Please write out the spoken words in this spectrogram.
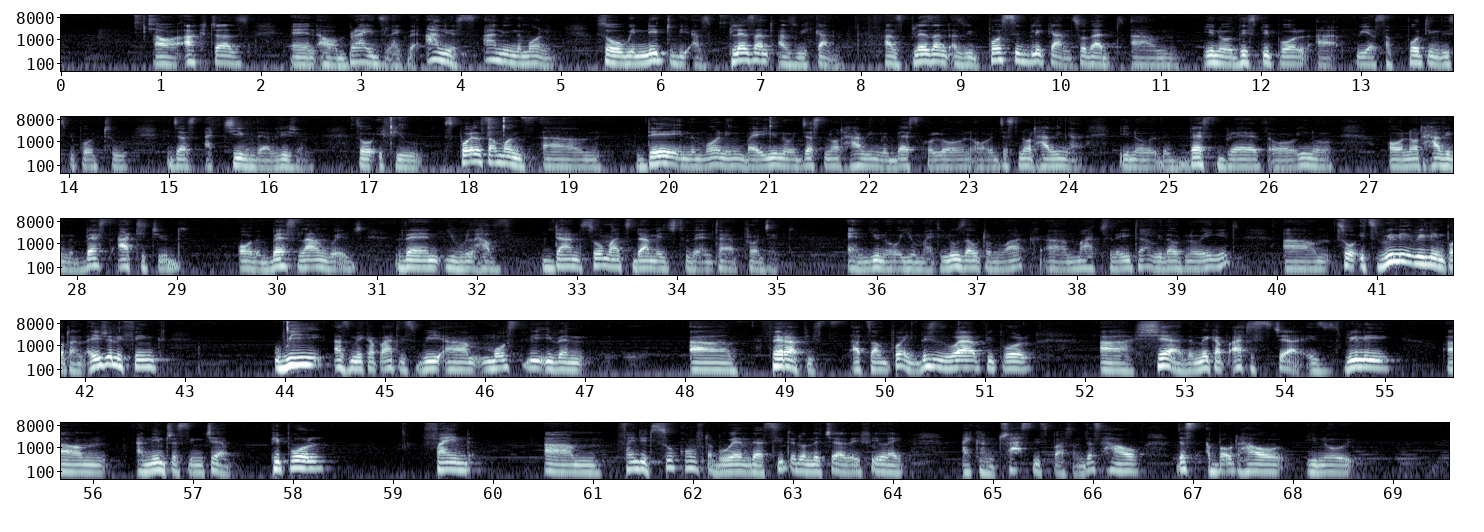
our actors and our brides like the earliest, early in the morning. So we need to be as pleasant as we can, as pleasant as we possibly can, so that um, you know these people, are, we are supporting these people to just achieve their vision. So if you spoil someone's um, day in the morning by you know just not having the best cologne or just not having a you know the best breath or you know or not having the best attitude or the best language, then you will have done so much damage to the entire project and you know you might lose out on work uh, much later without knowing it. Um, so it's really really important. I usually think we as makeup artists we are mostly even uh, therapists at some point. This is where people uh, share the makeup artist chair is really um, an interesting chair. People find um, find it so comfortable when they're seated on the chair. They feel like I can trust this person. Just how, just about how, you know,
